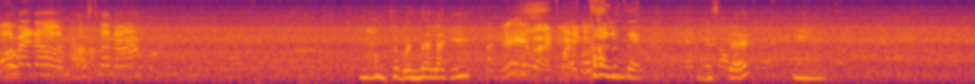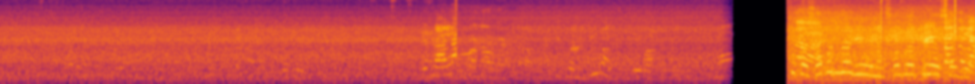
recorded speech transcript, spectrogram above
ओ मॅडम असं ना. आमचं बंद झाला की चालूच आहे. दिसतंय? कसा पण जा घेऊन असा जाते असा जा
